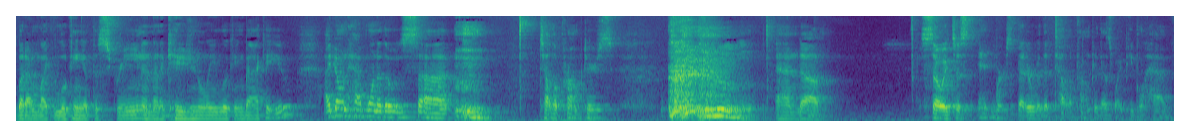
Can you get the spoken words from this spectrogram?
but I'm like looking at the screen and then occasionally looking back at you. I don't have one of those uh, teleprompters, and uh, so it just it works better with a teleprompter. That's why people have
